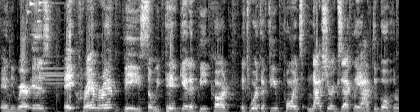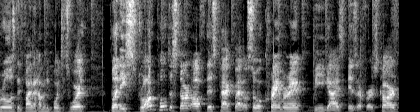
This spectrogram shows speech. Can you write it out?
and the rare is a Cramorant V. So we did get a V card. It's worth a few points. Not sure exactly. I have to go over the rules and find out how many points it's worth. But a strong pull to start off this pack battle. So a Cramorant V, guys, is our first card.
